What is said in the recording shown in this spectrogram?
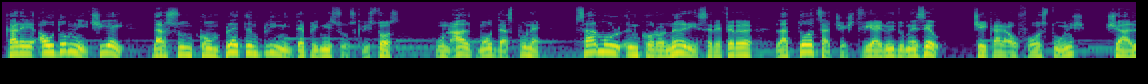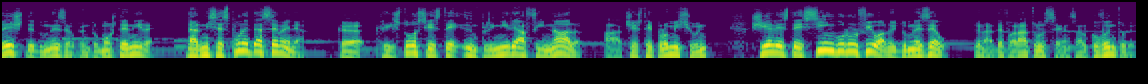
care au domnit și ei, dar sunt complet împlinite prin Isus Hristos. Un alt mod de a spune, psalmul încoronării se referă la toți acești fii ai lui Dumnezeu, cei care au fost unși și aleși de Dumnezeu pentru moștenire. Dar ni se spune de asemenea că Hristos este împlinirea finală a acestei promisiuni și El este singurul fiu al lui Dumnezeu, în adevăratul sens al cuvântului.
